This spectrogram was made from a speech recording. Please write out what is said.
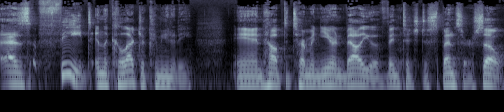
as feet in the collector community and help determine year and value of vintage dispenser. So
